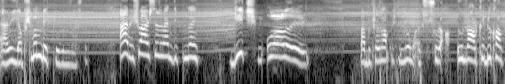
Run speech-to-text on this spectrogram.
Yani yapışmamı bekliyordunuz ağaçlar. Abi şu ağaçları ben dibinden geç. Olay. Ben bir kere ne yapmıştım biliyor musun? Şöyle ön arkaya bir kalktı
